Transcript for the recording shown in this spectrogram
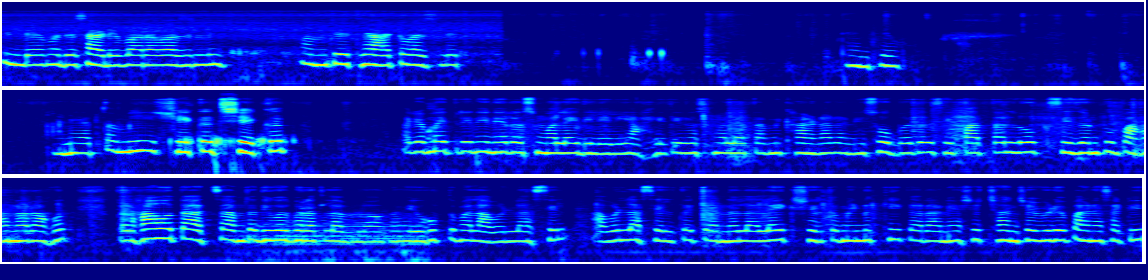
इंडियामध्ये साडेबारा वाजले. आमच्या इथे आठ वाजलेत. थँक्यू आणि आता मी शेकत शेकत माझ्या मैत्रिणीने रसमलाई दिलेली आहे. ती रसमलाई आता आम्ही खाणार आणि सोबतच हे पाताळ लोक सीझन टू पाहणार आहोत. तर हा होता आजचा आमचा दिवसभरातला ब्लॉग आहे होप तुम्हाला आवडला असेल. आवडला असेल तर चॅनलला लाईक शेअर कमेंट नक्की करा आणि असे छान व्हिडिओ पाहण्यासाठी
